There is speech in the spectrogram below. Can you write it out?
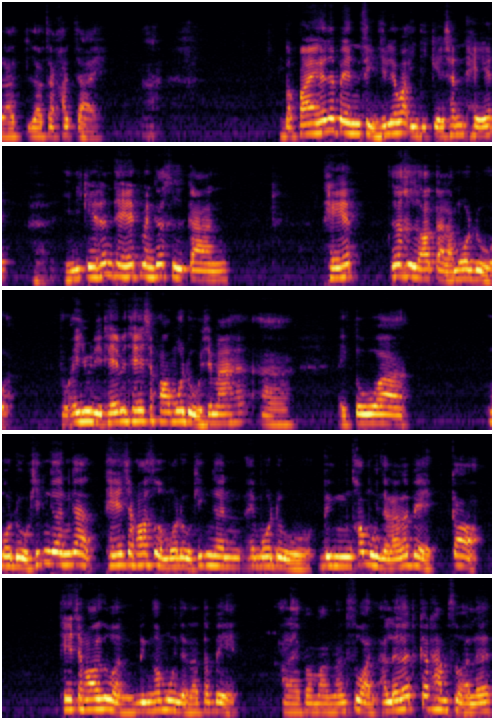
แล้วเราจะเข้าใจต่อไปก็จะเป็นสิ่งที่เรียกว่า indication test indication test มันก็คือการ test ก็คือเอาแต่ละโมดูลอะไอ unit test เป็น test เฉพาะโมดูลใช่ไหมอ่าไอตัว โมดูลคิดเงินก็ test เฉพาะส่วนโมดูลคิดเงินไอโมดูลดึงข้อมูลจาก database ก็ test เฉพาะส่วนดึงข้อมูลจาก database อะไรประมาณนั้นส่วน alert ก็ทำส่วน alert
